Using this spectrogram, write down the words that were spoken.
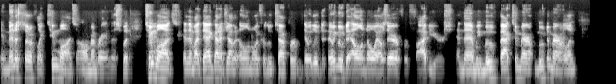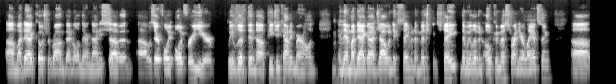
in Minnesota for like two months. I don't remember any of this, but two months, and then my dad got a job in Illinois for Lou Tepper. Then we lived. Then we moved to Illinois. I was there for five years, and then we moved back to Maryland. Moved to Maryland uh, my dad coached with Ron Vanderlinden there in '97. I uh, was there for only, only for a year. We lived in uh, PG County, Maryland, mm-hmm. and then my dad got a job with Nick Saban at Michigan State. Then we lived in Okemos, right near Lansing. Uh,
